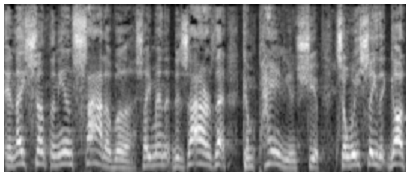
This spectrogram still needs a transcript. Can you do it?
And there's something inside of us, amen, that desires that companionship. So we see that God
